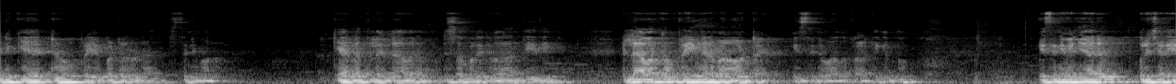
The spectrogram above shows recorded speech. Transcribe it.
എനിക്ക് ഏറ്റവും പ്രിയപ്പെട്ടവരുടെ സിനിമ. കേരളത്തിലെ എല്ലാവരും ഡിസംബർ ഇരുപതാം തീയതി എല്ലാവർക്കും പ്രിയങ്കരമാവട്ടെ ഈ സിനിമ എന്ന് പ്രാർത്ഥിക്കുന്നു. ഈ സിനിമ ഞാനും ഒരു ചെറിയ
